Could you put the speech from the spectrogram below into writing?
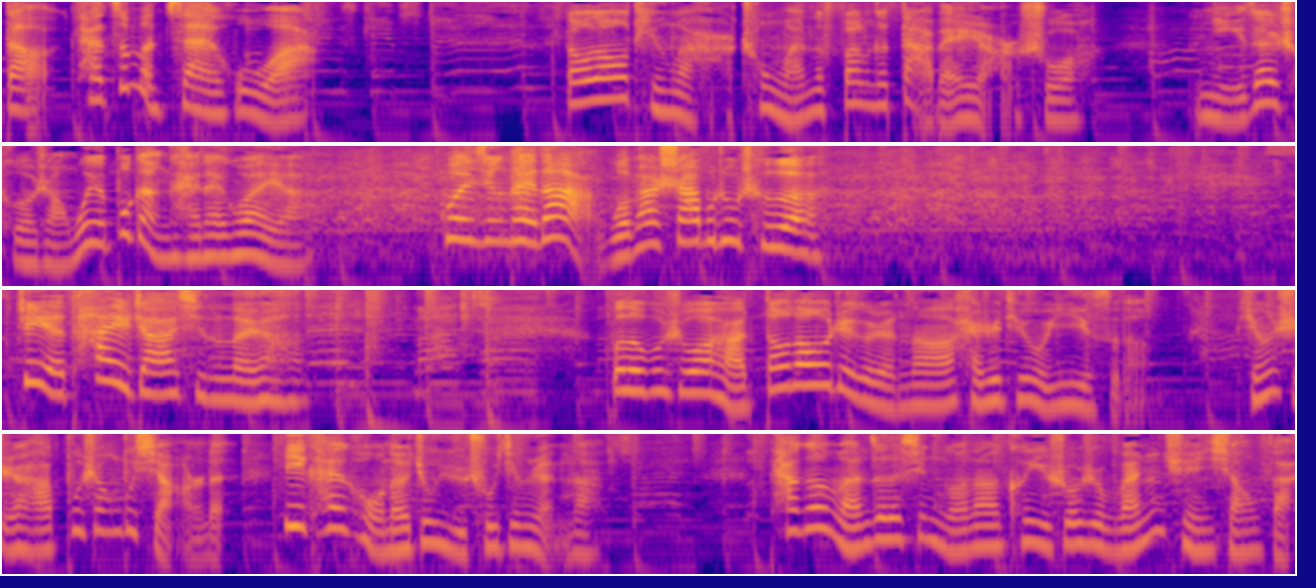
到他这么在乎我。叨叨听了，冲丸子翻了个大白眼儿，说：“你在车上，我也不敢开太快呀，惯性太大，我怕刹不住车。”这也太扎心了呀！不得不说哈，叨叨这个人呢，还是挺有意思的。平时哈不声不响的，一开口呢就语出惊人呐。他跟丸子的性格呢，可以说是完全相反。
